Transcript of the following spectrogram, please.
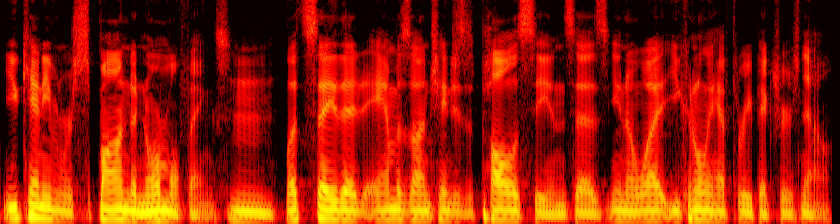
you can't even respond to normal things. Hmm. Let's say that Amazon changes its policy and says, you know what, you can only have three pictures now.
